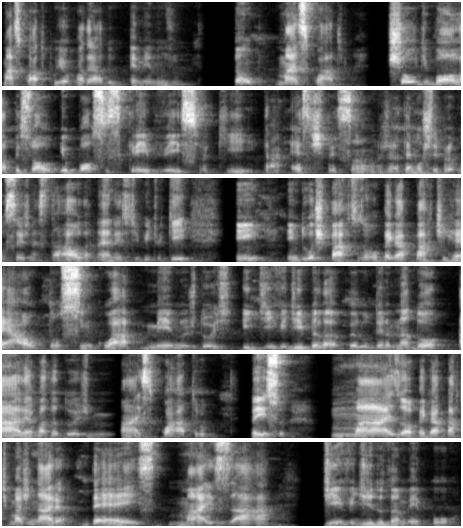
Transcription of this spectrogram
Mais 4 por i ao quadrado é menos 1. Então, mais 4. Show de bola! Pessoal, eu posso escrever isso aqui, tá? Essa expressão, eu já até mostrei para vocês nesta aula, né? Neste vídeo aqui em, em duas partes. Ó. Vou pegar a parte real, então 5a menos 2, e dividir pela, pelo denominador, a elevado a 2 mais 4, é isso? Mais, ó, pegar a parte imaginária, 10 mais a, dividido também por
